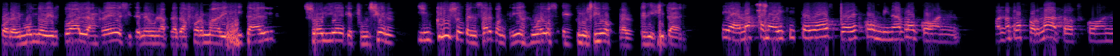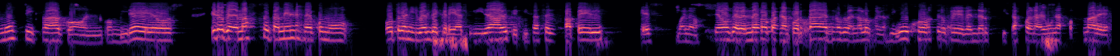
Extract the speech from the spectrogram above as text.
por el mundo virtual, las redes y tener una plataforma digital sólida y que funcione. Incluso pensar contenidos nuevos exclusivos para lo que es digital. Sí, además, como dijiste vos, podés combinarlo con, con otros formatos, con música, con, con videos, Creo que además eso también les da como otro nivel de creatividad que quizás el papel es, bueno, tengo que venderlo con la portada, tengo que venderlo con los dibujos, tengo que vender quizás con alguna forma de,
